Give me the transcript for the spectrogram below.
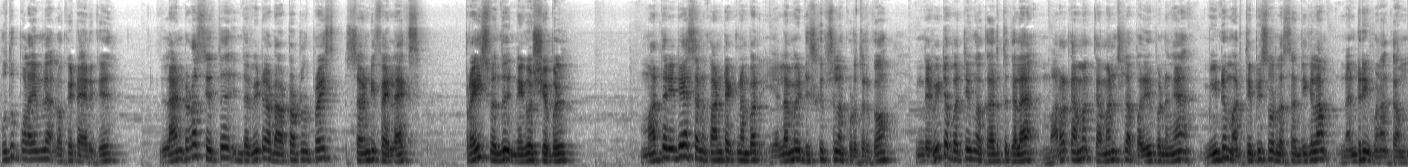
புதுப்பாளையமில் லொக்கேட் ஆயிருக்கு. லேண்டோட சேர்த்து இந்த வீட்டோட total price seventy five lakhs price வந்து நெகோஷியபிள் மற்ற டீடைல்ஸ் அண்ட் கான்டாக்ட் நம்பர் எல்லாமே டிஸ்கிரிப்ஷனில் கொடுத்துருக்கோம். இந்த வீட்டை பற்றி உங்கள் கருத்துக்களை மறக்காமல் கமெண்ட்ஸில் பதிவு பண்ணுங்கள் மீண்டும் அடுத்த எபிசோடில் சந்திக்கலாம். நன்றி வணக்கம்.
